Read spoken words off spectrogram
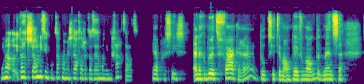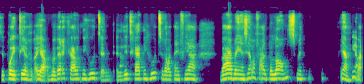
Ja, maar ik was zo niet in contact met mezelf dat ik dat helemaal niet in de gaten had. Ja, precies. En dat gebeurt vaker. Hè? Ik, bedoel, ik zie het in mijn omgeving ook, dat mensen ze projecteren van, oh ja, op mijn werk gaat het niet goed en, en dit gaat niet goed. Terwijl ik denk van ja, waar ben je zelf uit balans met, ja,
